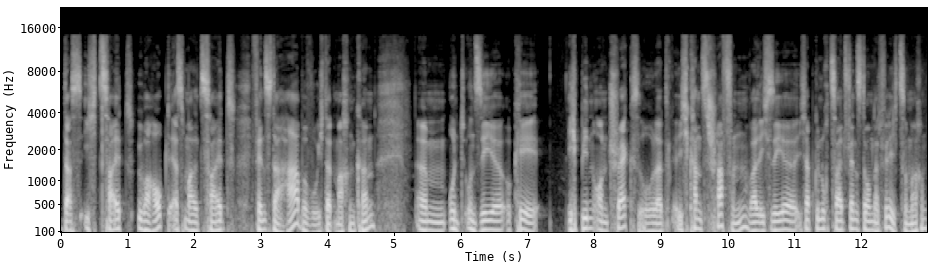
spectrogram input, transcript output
dass ich Zeit, überhaupt erstmal Zeitfenster habe, wo ich das machen kann. Ähm, und, und sehe, okay, ich bin on track, so, ich kann es schaffen, weil ich sehe, ich habe genug Zeitfenster, um das fertig zu machen.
